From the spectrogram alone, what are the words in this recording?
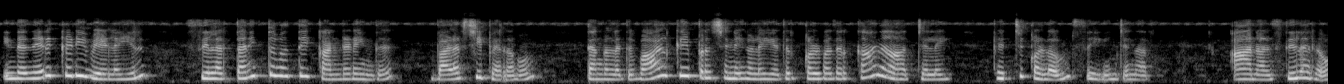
இந்த நெருக்கடி வேளையில் சிலர் தனித்துவத்தை கண்டடைந்து வளர்ச்சி பெறவும் தங்களது வாழ்க்கை பிரச்சனைகளை எதிர்கொள்வதற்கான ஆற்றலை பெற்றுக்கொள்ளவும் செய்கின்றனர். ஆனால் சிலரோ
